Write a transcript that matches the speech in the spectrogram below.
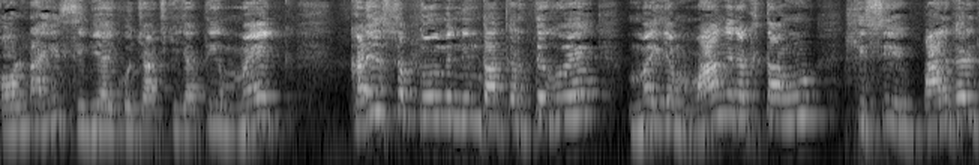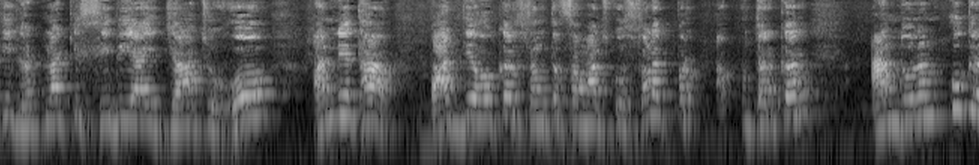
और ना ही सीबीआई को जाँच की जाती है। मैं कड़े शब्दों में निंदा करते हुए मैं ये मांग रखता हूँ कि पालघर की घटना की सीबीआई जाँच हो, अन्यथा बाध्य होकर संत समाज को सड़क पर उतरकर आंदोलन, उग्र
